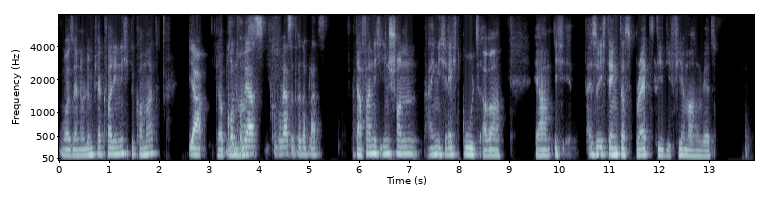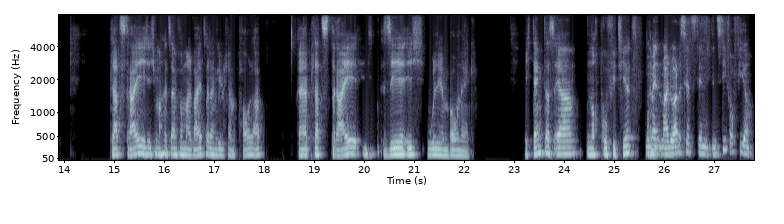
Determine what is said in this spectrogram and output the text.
wo er seine Olympia-Quali nicht bekommen hat. Ja, Ich glaube, kontrovers, kontroverser dritter Platz. da fand ich ihn schon eigentlich recht gut, aber ja, ich, also ich denke, dass Brad die, die vier machen wird. Platz drei, ich, ich mache jetzt einfach mal weiter, dann gebe ich an Paul ab. Äh, Platz drei sehe ich William Bonek. Ich denke, dass er noch profitiert. Moment mal, du hattest jetzt den, den Steve auf 4.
